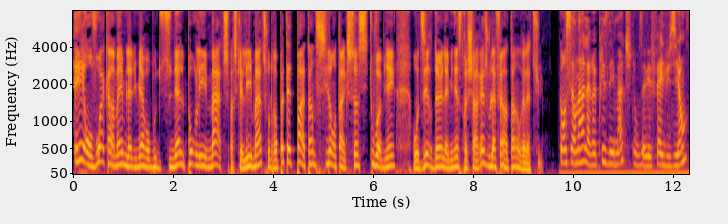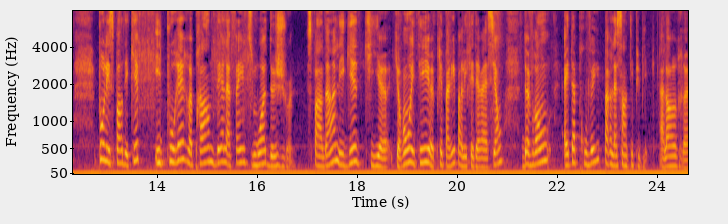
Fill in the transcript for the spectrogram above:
Et on voit quand même la lumière au bout du tunnel pour les matchs, parce que les matchs, faudra peut-être pas attendre si longtemps que ça, si tout va bien, au dire de la ministre Charest. Je vous la fais entendre là-dessus. Concernant la reprise des matchs dont vous avez fait allusion, pour les sports d'équipe, ils pourraient reprendre dès la fin du mois de juin. Cependant, les guides qui, euh, qui auront été euh, préparés par les fédérations devront être approuvés par la santé publique. Alors, euh,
